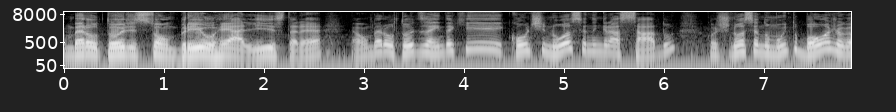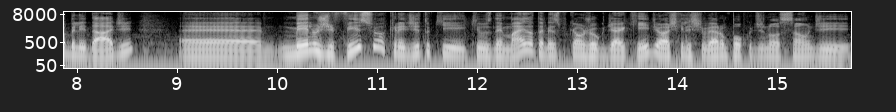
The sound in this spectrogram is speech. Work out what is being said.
um Battletoads sombrio, realista, né? É um Battletoads ainda que continua sendo engraçado, continua sendo muito bom a jogabilidade. É, menos difícil, acredito que, que os demais, até mesmo porque é um jogo de arcade, eu acho que eles tiveram um pouco de noção de,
